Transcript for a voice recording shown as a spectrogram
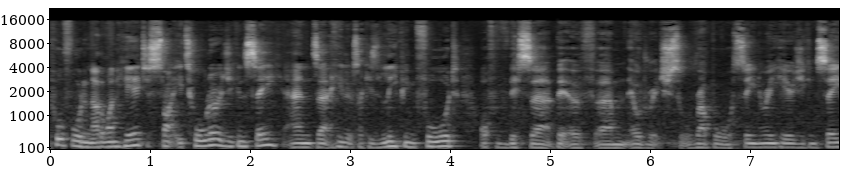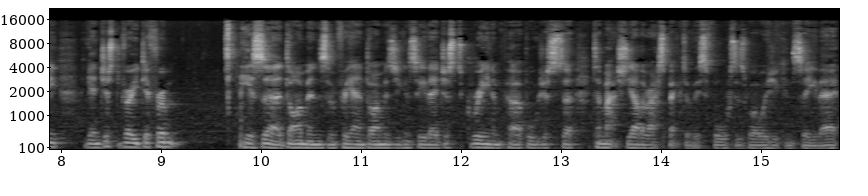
pull forward another one here, just slightly taller, as you can see, and uh, he looks like he's leaping forward off of this uh, bit of um, Um, Eldritch sort of rubble scenery here, as you can see. Again, just very different. His uh, diamonds and freehand diamonds, you can see they're just green and purple, just to, to match the other aspect of this force as well, as you can see there.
